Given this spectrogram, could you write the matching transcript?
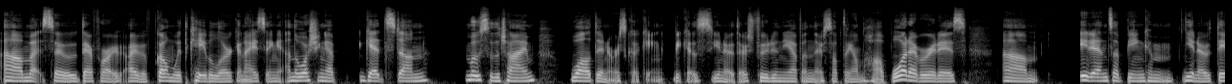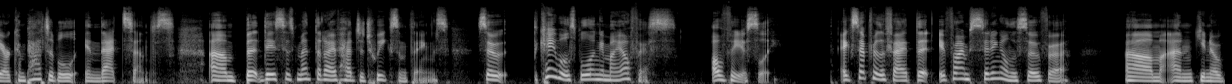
Um, so therefore, I've gone with cable organizing, and the washing up gets done most of the time while dinner is cooking because you know there's food in the oven, there's something on the hob, whatever it is. Um, it ends up being, com- you know, they are compatible in that sense. Um, but this has meant that I've had to tweak some things. So the cables belong in my office, obviously except for the fact that if I'm sitting on the sofa um, and, you know,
